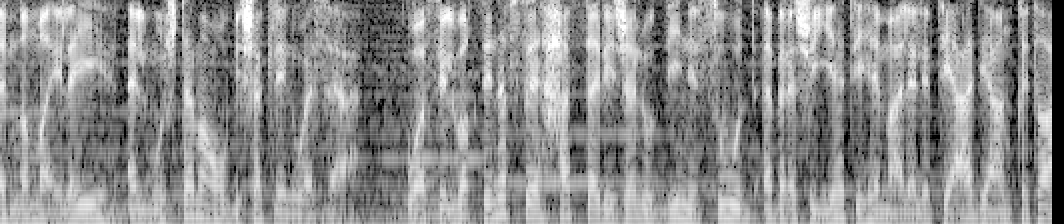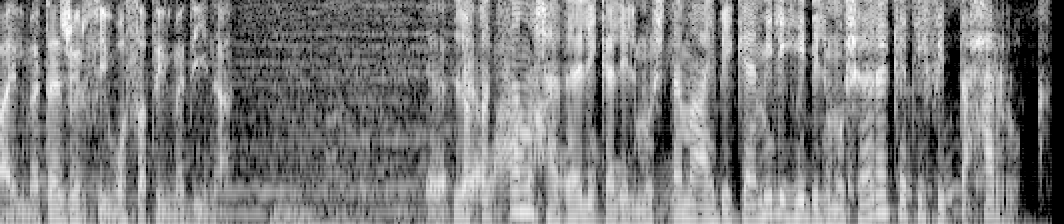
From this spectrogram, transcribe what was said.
انضم إليه المجتمع بشكل واسع. وفي الوقت نفسه حث رجال الدين السود أبرشياتهم على الابتعاد عن قطاع المتاجر في وسط المدينة. لقد سمح ذلك للمجتمع بكامله بالمشاركة في التحرك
